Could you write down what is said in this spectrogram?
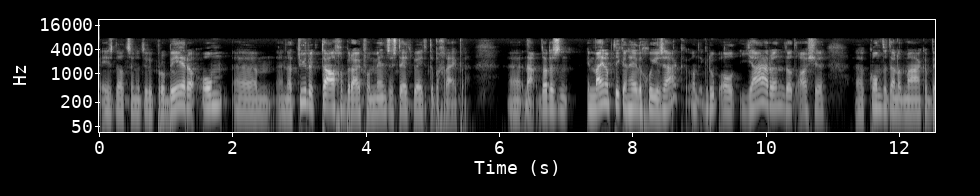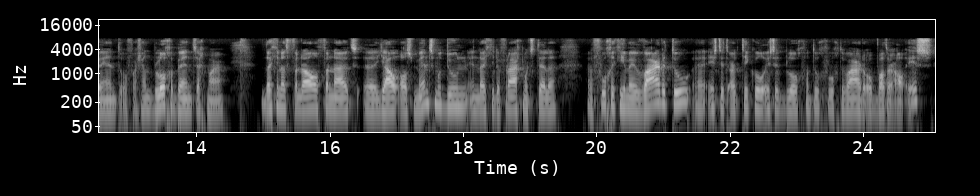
Is dat ze natuurlijk proberen om um, een natuurlijk taalgebruik van mensen steeds beter te begrijpen. Nou, dat is een, in mijn optiek een hele goede zaak, want ik roep al jaren dat als je content aan het maken bent of als je aan het bloggen bent, zeg maar, dat je dat vooral vanuit jou als mens moet doen en dat je de vraag moet stellen: voeg ik hiermee waarde toe? is dit artikel, is dit blog van toegevoegde waarde op wat er al is?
